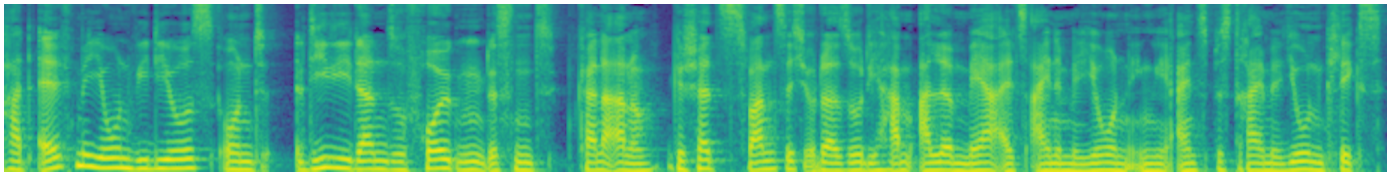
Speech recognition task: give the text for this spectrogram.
hat 11 Millionen Videos und die, die dann so folgen, das sind keine Ahnung, geschätzt 20 oder so, die haben alle mehr als eine Million, irgendwie eins bis drei Millionen Klicks.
